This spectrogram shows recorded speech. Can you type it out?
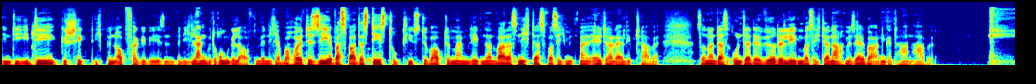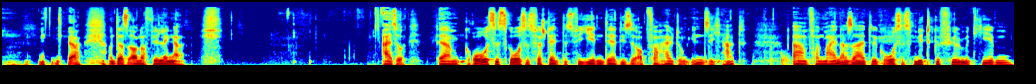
in die Idee geschickt, ich bin Opfer gewesen, bin ich lang mit rumgelaufen. Wenn ich aber heute sehe, was war das Destruktivste überhaupt in meinem Leben, dann war das nicht das, was ich mit meinen Eltern erlebt habe, sondern das unter der Würde leben, was ich danach mir selber angetan habe. ja, und das auch noch viel länger. Also ähm, großes, großes Verständnis für jeden, der diese Opferhaltung in sich hat. Ähm, von meiner Seite großes Mitgefühl mit jedem,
